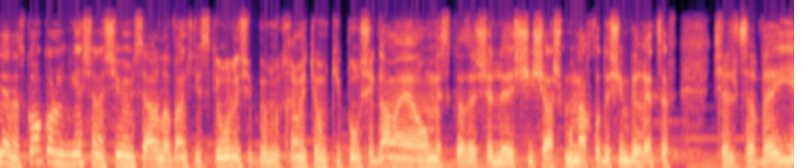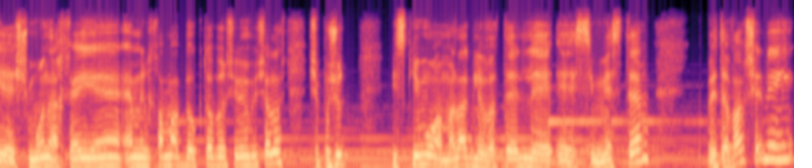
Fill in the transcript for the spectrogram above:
כן, אז קודם כל יש אנשים עם שיער לבן שהזכירו לי שבמלחמת יום כיפור, שגם היה עומס כזה של אה, שישה, שמונה חודשים ברצף של צווי אה, שמונה אחרי אה, המלחמה באוקטובר 73, שפשוט הסכימו המל"ג לבטל סמסטר. ודבר שני,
